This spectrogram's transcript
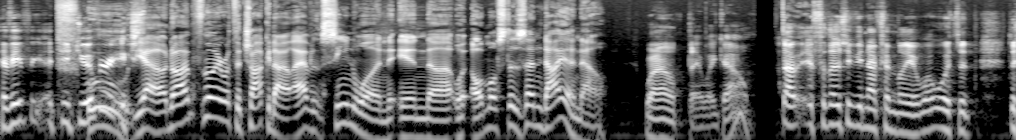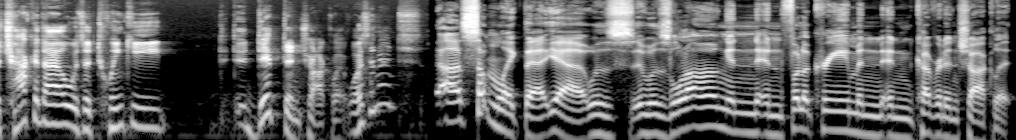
Have you ever? Did you ever? Ooh, ex- yeah, no, I'm familiar with the Chocodile. I haven't seen one in uh, almost a Zendaya now. Well, there we go. Uh, for those of you not familiar, what was it? The chocodile was a Twinkie dipped in chocolate, wasn't it? Uh, something like that. Yeah, it was it was long and, and full of cream and, and covered in chocolate.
